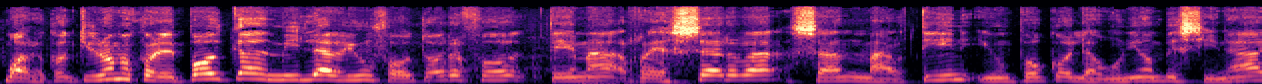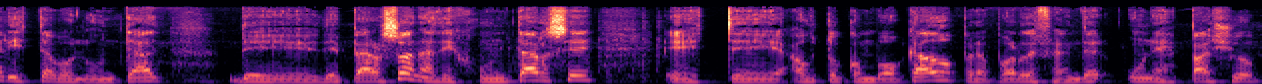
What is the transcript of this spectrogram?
Bueno, continuamos con el podcast. Mila y un fotógrafo, tema Reserva San Martín y un poco la unión vecinal y esta voluntad de, de personas de juntarse este, autoconvocados para poder defender un espacio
